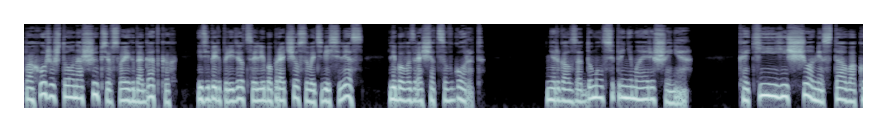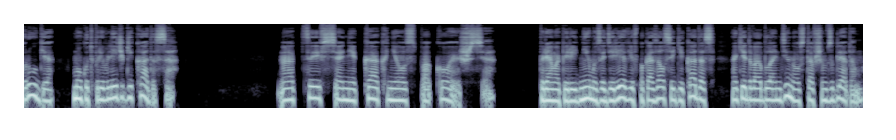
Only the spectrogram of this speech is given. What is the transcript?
Похоже, что он ошибся в своих догадках, и теперь придется либо прочесывать весь лес, либо возвращаться в город. Нергал задумался, принимая решение. Какие еще места в округе могут привлечь Гекадаса? А ты все никак не успокоишься. Прямо перед ним из-за деревьев показался Гекадас, окидывая блондина уставшим взглядом.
